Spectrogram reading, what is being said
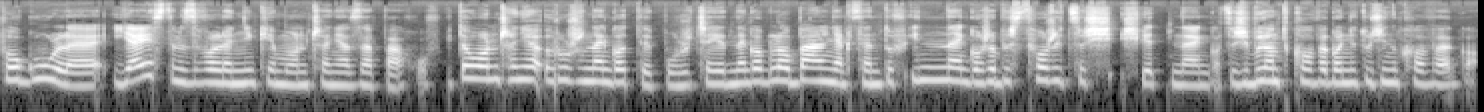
w ogóle ja jestem zwolennikiem łączenia zapachów i to łączenia różnego typu, życia jednego globalnie, akcentów innego, żeby stworzyć coś świetnego, coś wyjątkowego, nietuzinkowego.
